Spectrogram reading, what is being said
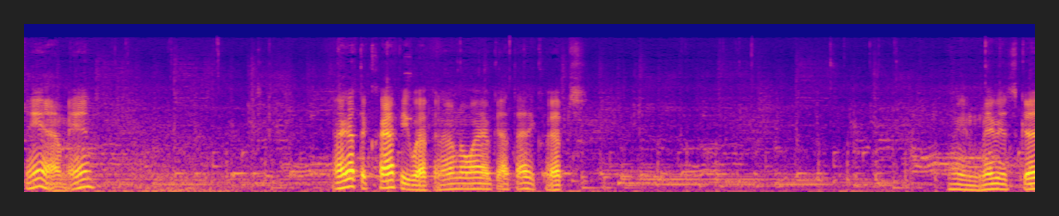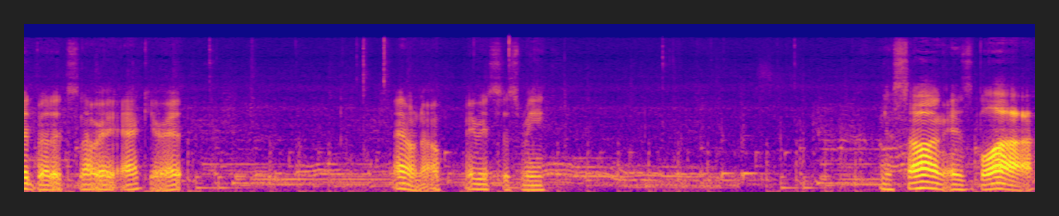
Damn, man. I got the crappy weapon. I don't know why I've got that equipped. I mean, maybe it's good, but it's not very accurate. I don't know. Maybe it's just me. The song is blah.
